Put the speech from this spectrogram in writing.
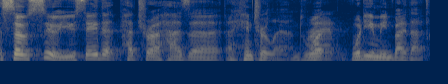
So, Sue, you say that Petra has a, a hinterland. What, Right. what do you mean by that?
